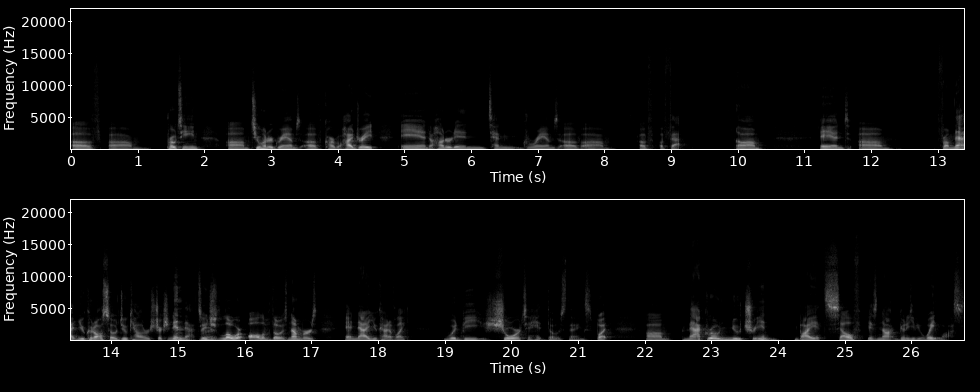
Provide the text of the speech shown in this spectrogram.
of um, protein, um, 200 grams of carbohydrate, and 110 grams of um, of, of fat. Um, and um, from that, you could also do calorie restriction in that. So you just lower all of those numbers, and now you kind of like would be sure to hit those things. But um, macronutrient by itself is not going to give you weight loss.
